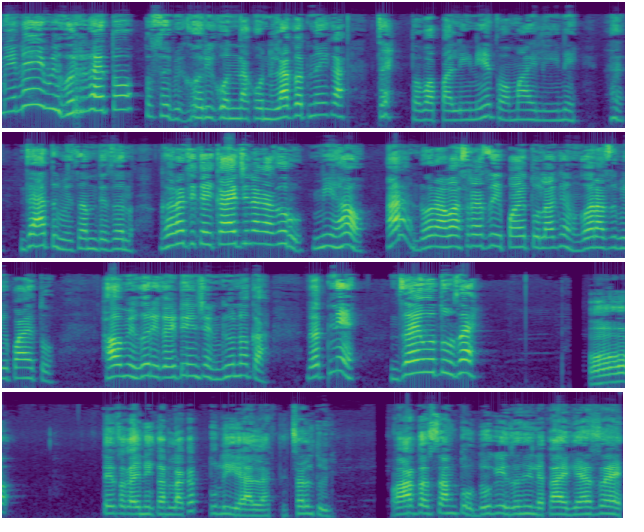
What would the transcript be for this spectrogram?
मी नाही मी घरी राहतो. तसं बी घरी कोण ना कोणी लागत नाही का? ते तो बापाली नाही तो मायली नाही जा तुम्ही समजे चल. घराची काही काळजी नका करू. मी हाव हा डोळा वासराचंही पाहतो लागेल घराचं बी पाहतो. हा मी घरी काही टेन्शन घेऊ नका. रत्ने जाय हो तू जाय अ त्याचं काही नाही करायला लागत? तुला यायला लागते. चल तू. आता सांगतो दोघे जणीला काय घ्यायचं आहे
